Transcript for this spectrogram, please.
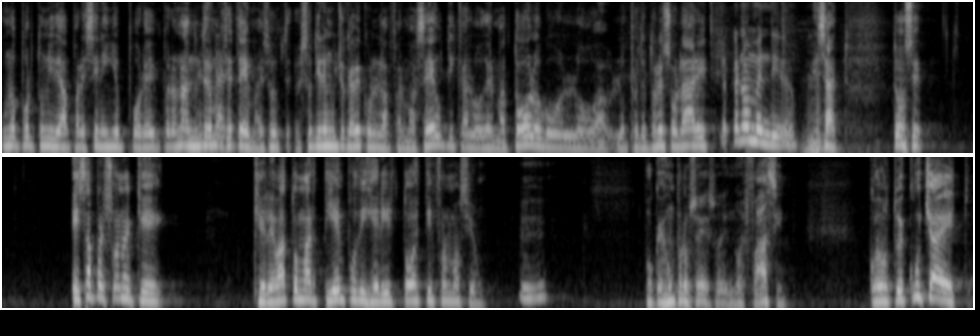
una oportunidad para ese niño, por él, pero no, no entremos en ese tema. Eso, eso tiene mucho que ver con la farmacéutica, los dermatólogos, los, los protectores solares. Lo que no han vendido. Exacto. Entonces, esa persona que, que le va a tomar tiempo digerir toda esta información, porque es un proceso, no es fácil. Cuando tú escuchas esto,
